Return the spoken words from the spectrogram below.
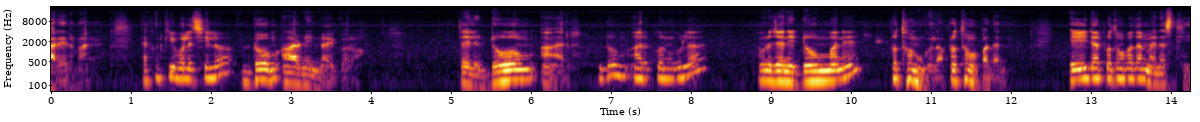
আর এর মান। এখন কি বলেছিল? ডোম আর নির্ণয় করো। তাইলে ডোম আর ডোম আর কোনগুলা? আমরা জানি ডোম মানে প্রথমগুলা, প্রথম উপাদান। এইটার প্রথম উপাদান মাইনাস থ্রি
